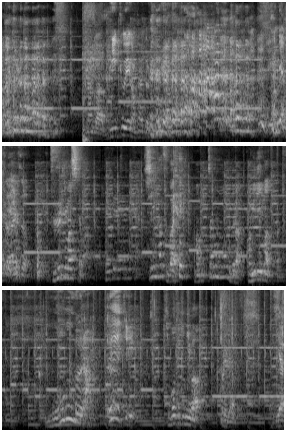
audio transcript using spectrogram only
う。なんか B 級映画のタイトル。なんだよそれありそう。続きましては新発売抹茶のモンブランファミリーマートなんですねモンブラ。ン、ケーキ。規模的にはこれぐらいです。いや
